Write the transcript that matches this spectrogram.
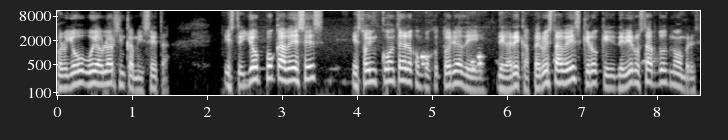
pero yo voy a hablar sin camiseta. Este, yo pocas veces estoy en contra de la convocatoria de, de Gareca, pero esta vez creo que debieron estar dos nombres.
